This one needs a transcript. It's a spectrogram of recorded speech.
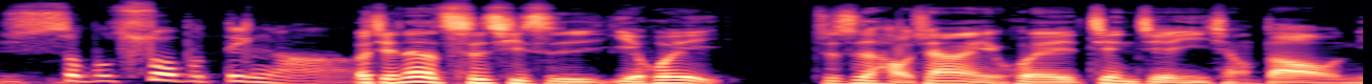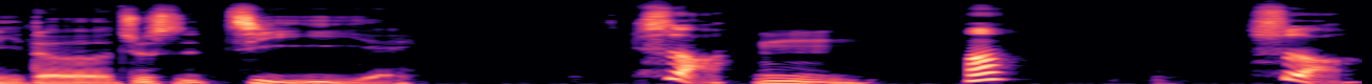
说不说不定啊。而且那个吃其实也会，就是好像也会间接影响到你的就是记忆，哎，是啊，嗯啊，是啊。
